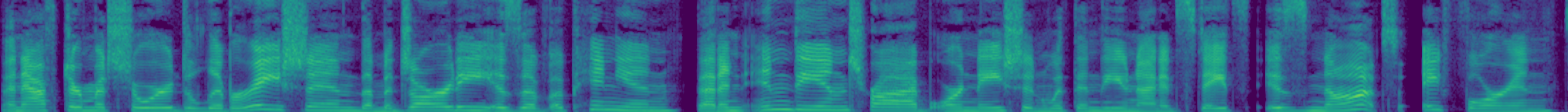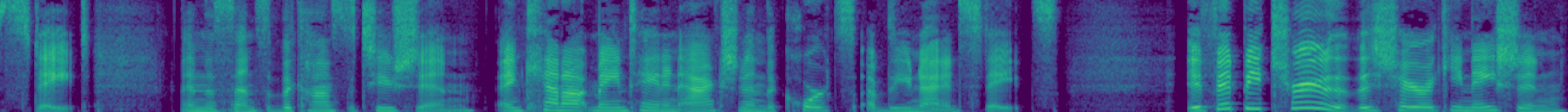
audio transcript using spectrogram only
And after mature deliberation, the majority is of opinion that an Indian tribe or nation within the United States is not a foreign state in the sense of the Constitution and cannot maintain an action in the courts of the United States. If it be true that the Cherokee Nation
